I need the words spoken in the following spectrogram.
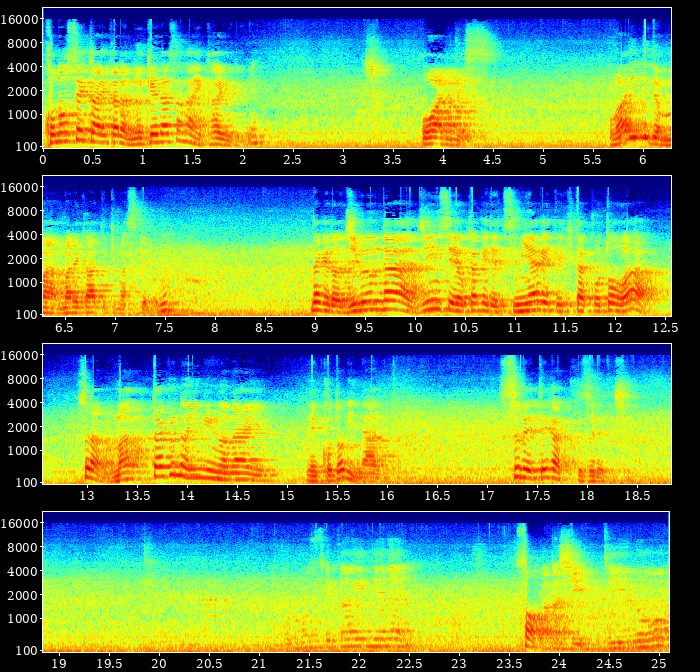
この世界から抜け出さない限りね終わりです。終わりって言ってもまあ生まれ変わってきますけどね。だけど自分が人生をかけて積み上げてきたことはそれは全くの意味のないことになると。全てが崩れてしまう。この世界でない。そう。私っていうのを、ま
